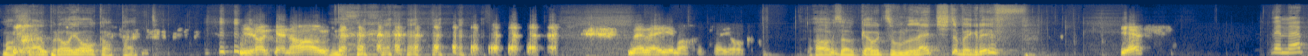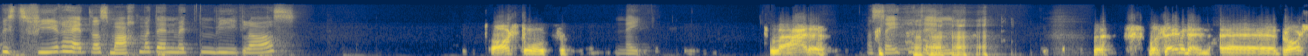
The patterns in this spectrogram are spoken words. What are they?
Machst du selber auch Yoga, Pat? Ja, genau. nein, nein, ich mache kein Yoga. Also, gehen wir zum letzten Begriff. Yes. Wenn man etwas zu feiern hat, was macht man denn mit dem Weinglas? Anstoßen. Nein. Leeren. Was sagt man denn? Was sagen wir denn? Äh, Prost.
